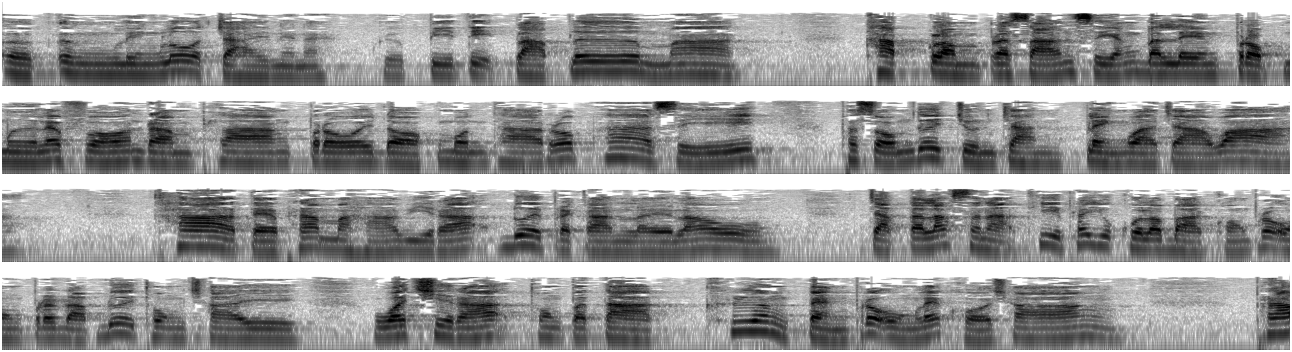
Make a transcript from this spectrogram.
เอิกอึงลิงโลดใจเนี่ยนะคือปีติปราบเริ่มมาก ขับกล่อมประสานเสียงบรรเลงปรบมือและฟ้อนรำพลางโปรยดอกมณฑารบห้าสี ผสมด้วยจุนจันเปล่งวาจาว่าข้าแต่พระมหาวีระด้วยประการไรเล่าจากตลักษณะที่พระยุคลบาทของพระองค์ประดับด้วยธงชัย วชิระธงประตาก เครื่องแต่งพระองค์และขอช้าง พระ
